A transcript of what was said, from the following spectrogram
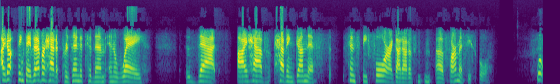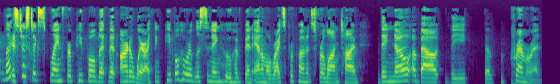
I don't think they've ever had it presented to them in a way that I have, having done this since before I got out of uh, pharmacy school. Well, let's it's, just explain for people that, that aren't aware. I think people who are listening who have been animal rights proponents for a long time, they know about the the Premarin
